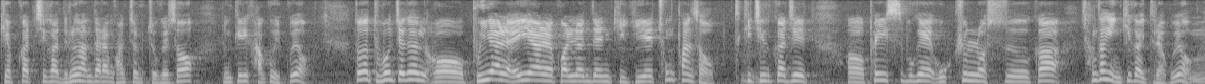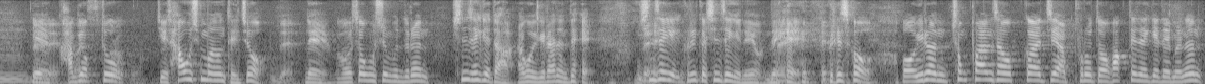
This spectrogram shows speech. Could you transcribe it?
기업 가치가 늘어난다는 관점 쪽에서 눈길이 가고 있고요. 또 두 번째는 어, VR, AR 관련된 기기의 총판 사업. 특히 음. 지금까지 어, 페이스북의 오큘러스가 상당히 인기가 있더라고요. 음, 예, 네네, 가격도. 이제 4, 50만 원 되죠. 네. 네, 어, 써보신 분들은 신세계다라고 얘기를 하는데 신세계 그러니까 신세계네요. 네, 그래서 어, 이런 총판 사업까지 앞으로 더 확대되게 되면은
